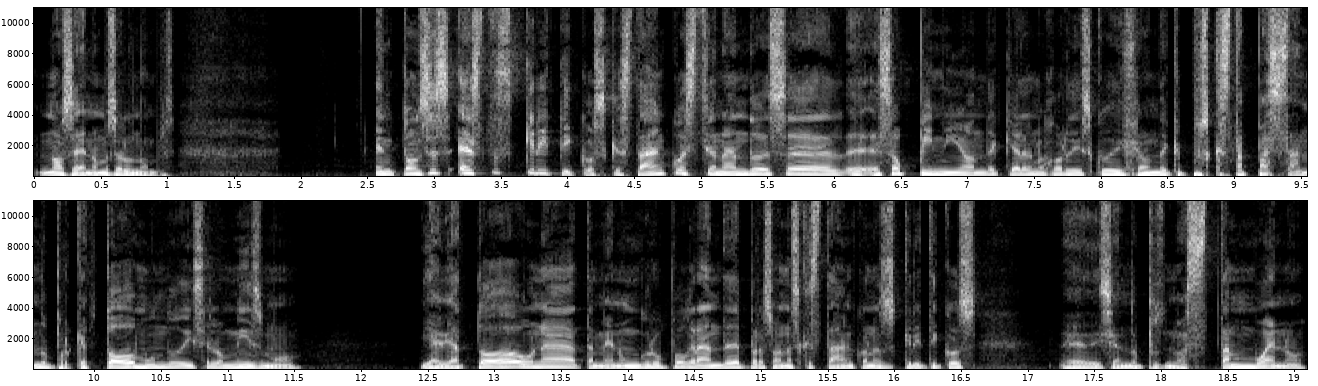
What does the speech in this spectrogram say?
no sé, no me sé los nombres. Entonces, estos críticos que estaban cuestionando esa, esa, opinión de que era el mejor disco, dijeron de que, pues, ¿qué está pasando? Porque todo el mundo dice lo mismo. Y había todo una, también un grupo grande de personas que estaban con esos críticos eh, diciendo, pues, no es tan bueno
